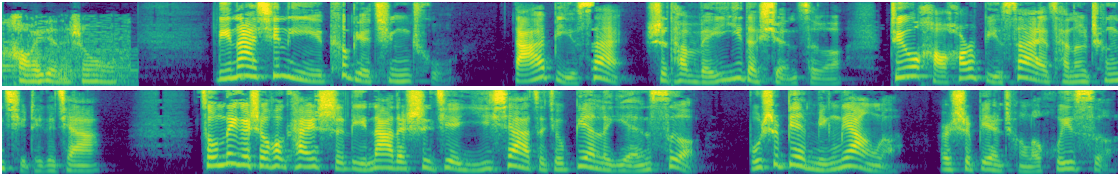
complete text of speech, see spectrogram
好一点的生活。李娜心里特别清楚，打比赛是他唯一的选择，只有好好比赛才能撑起这个家。从那个时候开始，李娜的世界一下子就变了颜色，不是变明亮了，而是变成了灰色。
